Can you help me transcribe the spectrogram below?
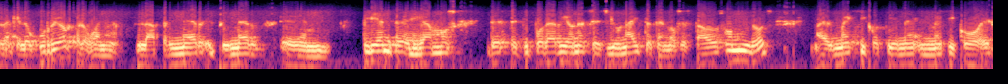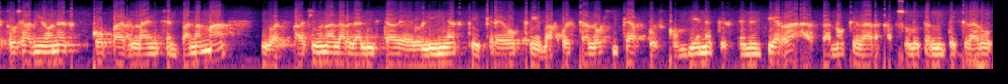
la que le ocurrió pero bueno la primer el primer eh, cliente digamos de este tipo de aviones es United en los Estados Unidos. México tiene en México estos aviones Copa Airlines en Panamá ha sido una larga lista de aerolíneas que creo que bajo esta lógica pues conviene que estén en tierra hasta no quedar absolutamente claro,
